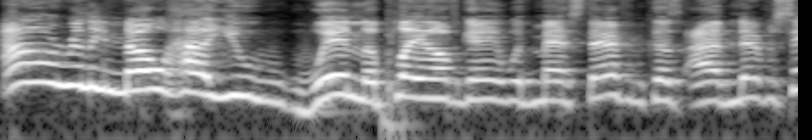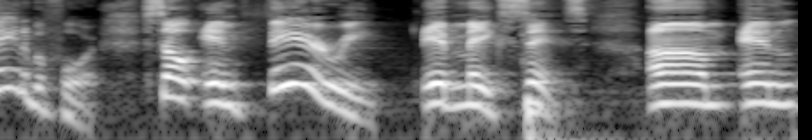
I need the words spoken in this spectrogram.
I don't really know how you win a playoff game with Matt Stafford because I've never seen it before. So in theory, it makes sense. Um, and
